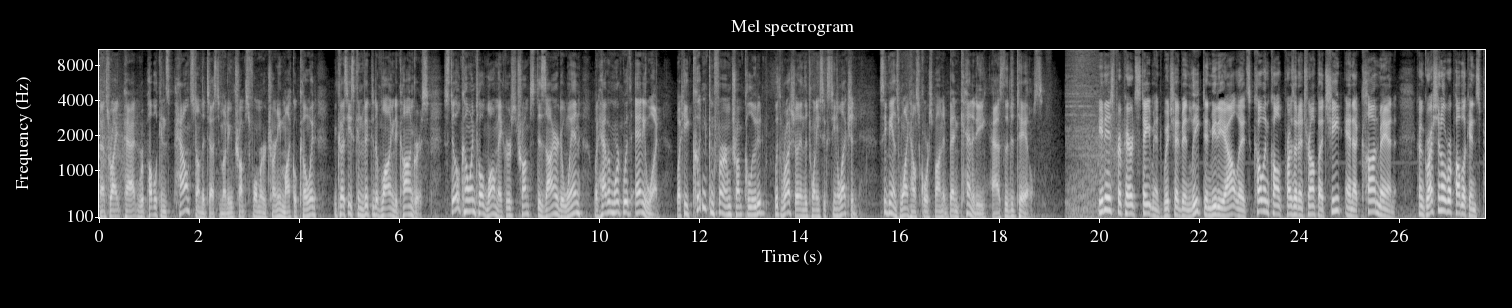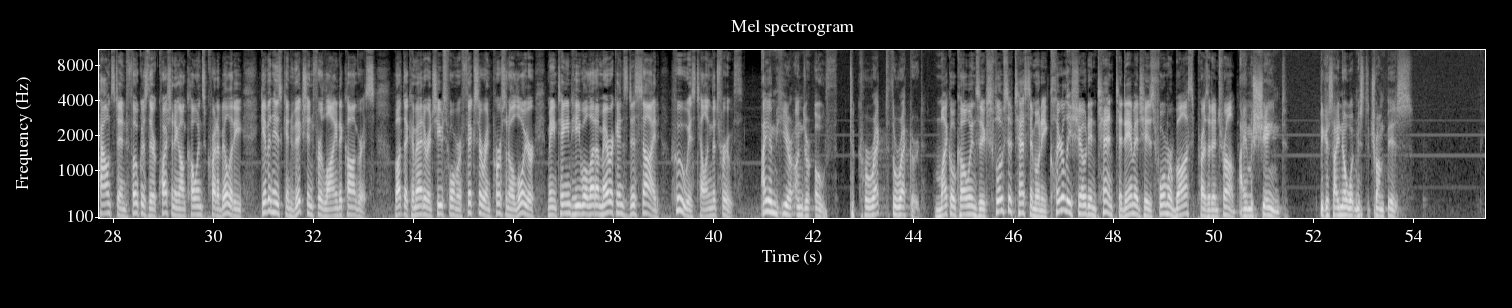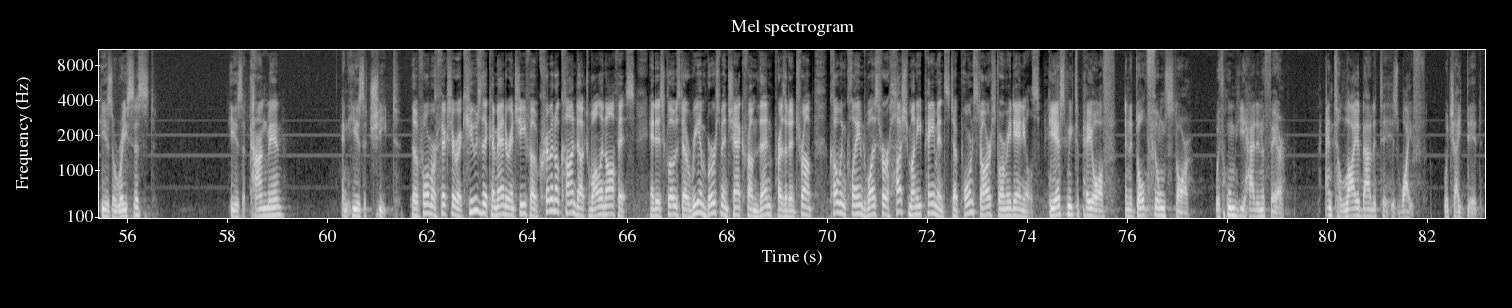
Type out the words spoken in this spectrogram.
That's right, Pat. Republicans pounced on the testimony of Trump's former attorney, Michael Cohen, because he's convicted of lying to Congress. Still, Cohen told lawmakers Trump's desire to win would have him work with anyone, but he couldn't confirm Trump colluded with Russia in the 2016 election. CBN's White House correspondent Ben Kennedy has the details. In his prepared statement, which had been leaked in media outlets, Cohen called President Trump a cheat and a con man. Congressional Republicans pounced and focused their questioning on Cohen's credibility given his conviction for lying to Congress. But the commander in chief's former fixer and personal lawyer maintained he will let Americans decide who is telling the truth. I am here under oath to correct the record Michael Cohen's explosive testimony clearly showed intent to damage his former boss, President Trump. I am ashamed because I know what Mr. Trump is. He is a racist, he is a con man, and he is a cheat. The former fixer accused the commander in chief of criminal conduct while in office and disclosed a reimbursement check from then President Trump Cohen claimed was for hush money payments to porn star Stormy Daniels. He asked me to pay off an adult film star with whom he had an affair and to lie about it to his wife, which I did.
